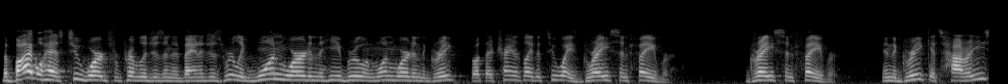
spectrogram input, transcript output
the Bible has two words for privileges and advantages, really one word in the Hebrew and one word in the Greek, but they're translated two ways grace and favor. Grace and favor. In the Greek, it's charis,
